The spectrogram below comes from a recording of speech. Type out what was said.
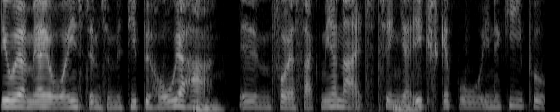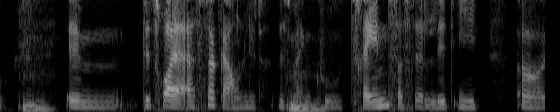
Lever jeg mere i overensstemmelse med de behov, jeg har? Mm. Øhm, får jeg sagt mere nej til ting, mm. jeg ikke skal bruge energi på? Mm. Øhm, det tror jeg er så gavnligt, hvis man mm. kunne træne sig selv lidt i og,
